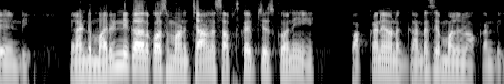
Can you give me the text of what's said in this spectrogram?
చేయండి. ఇలాంటి మరిన్ని కథల కోసం మన ఛానల్ సబ్స్క్రైబ్ చేసుకొని పక్కనే ఉన్న గంట సింబల్ని నొక్కండి.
